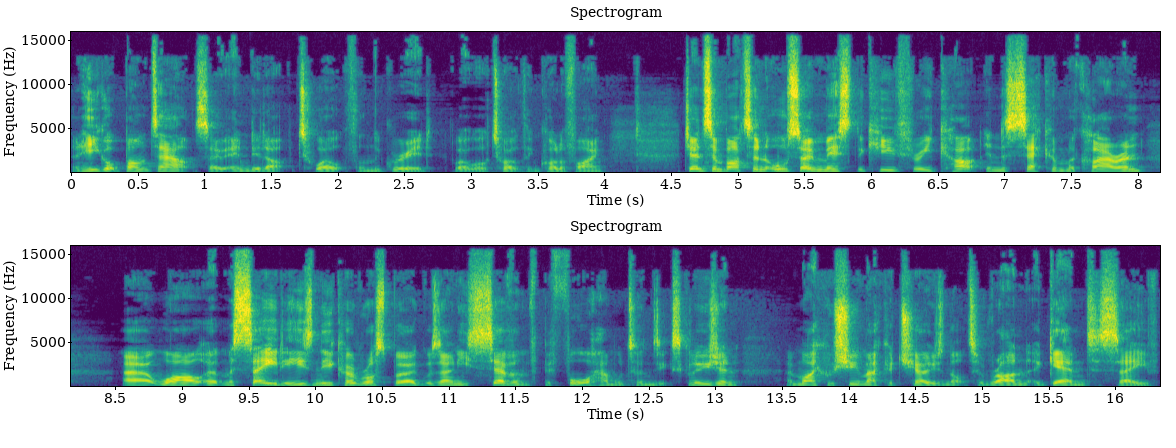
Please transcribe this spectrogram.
and he got bumped out, so ended up 12th on the grid. Well, well 12th in qualifying. Jenson Button also missed the Q3 cut in the second McLaren, uh, while at Mercedes, Nico Rosberg was only 7th before Hamilton's exclusion, and Michael Schumacher chose not to run again to save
